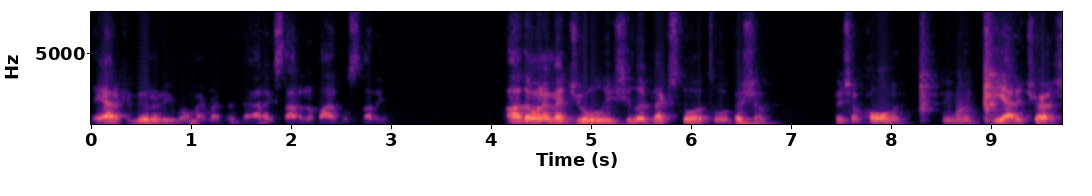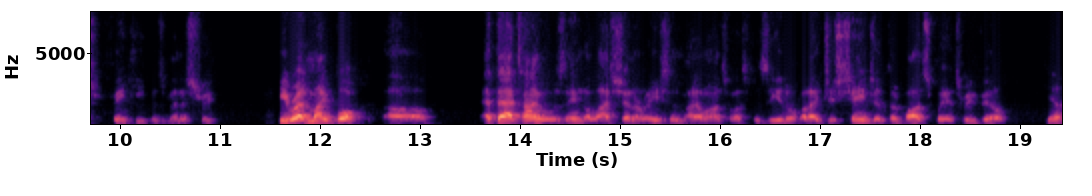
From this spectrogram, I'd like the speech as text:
They had a community room. I rented that. I started a Bible study. Uh, then when I met Julie, she lived next door to a bishop, Bishop Coleman. Mhm. He had a church, Faith Keepers Ministry. He read my book. Uh, at that time, it was named The Last Generation by Alonso Esposito, but I just changed it to God's Plans Revealed. Yeah.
